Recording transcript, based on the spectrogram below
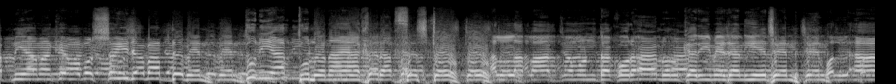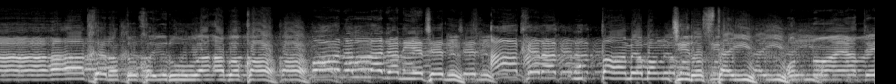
আপনি আমাকে অবশ্যই জবাব দেবেন, দুনিয়ার তুলনায় আখেরাত শ্রেষ্ঠ। আল্লাহ পাক যেমনটা কোরআনুল কারীমে জানিয়েছেন, ওয়াল আখিরাতু খায়রু ওয়া আবকা। মহান আল্লাহ জানিয়েছেন, আখিরাত উত্তম এবং চিরস্থায়ী। অন্য আয়াতে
